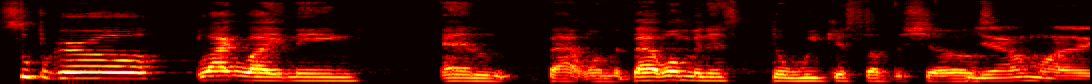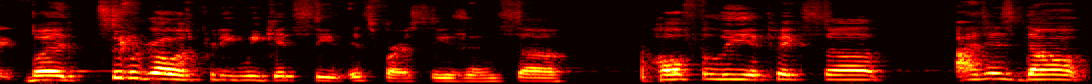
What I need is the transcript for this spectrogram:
Supergirl, Black Lightning, and Batwoman. Batwoman is the weakest of the shows. yeah. I'm like, But Supergirl was pretty weak its, se- its first season, so hopefully it picks up. I just don't.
